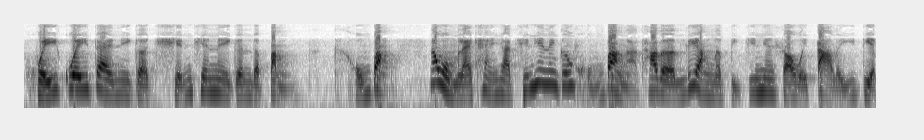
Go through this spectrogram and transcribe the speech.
回归在那个前天那根的棒红棒。那我们来看一下前天那根红棒啊，它的量呢比今天稍微大了一点。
